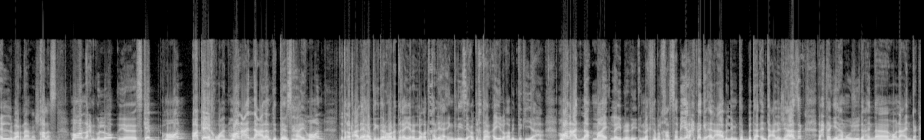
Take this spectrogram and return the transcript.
البرنامج. خلص. هون راح نقول له skip هون. okay يا إخوان. هون عندنا علامة الترس هاي. هون تضغط عليها وتقدر هون تغير اللغة تخليها إنجليزي أو تختار أي لغة بدك إياها. هون عندنا My Library المكتبة الخاصة بي. راح تلاقي الألعاب اللي مثبتها أنت على جهازك راح تلاقيها موجودة آه، هون عندك.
